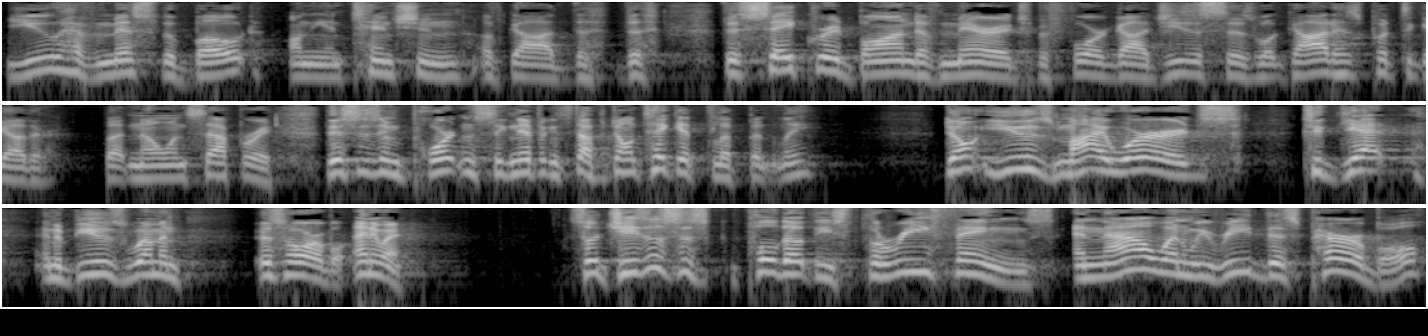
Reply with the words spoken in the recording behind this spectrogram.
you have missed the boat on the intention of God, the, the, the sacred bond of marriage before God. Jesus says, what God has put together, let no one separate. This is important, significant stuff. Don't take it flippantly. Don't use my words to get and abuse women. It's horrible. Anyway, so Jesus has pulled out these three things, and now when we read this parable,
